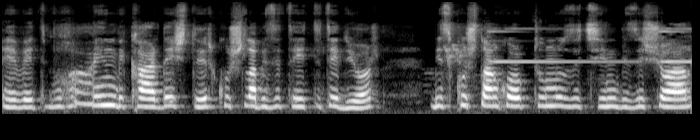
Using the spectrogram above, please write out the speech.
Evet bu hain bir kardeştir. Kuşla bizi tehdit ediyor. Biz kuştan korktuğumuz için bizi şu an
